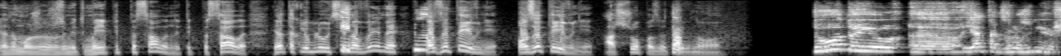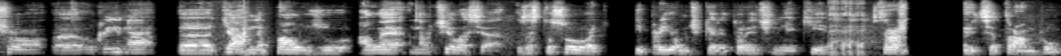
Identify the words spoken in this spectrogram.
Я не можу розуміти. Ми її підписали, не підписали. Я так люблю ці новини позитивні. Позитивні. А що позитивного? Згодою, е, я так зрозумів, що е, Україна е, тягне паузу, але навчилася застосовувати ті прийомчики риторичні, які страшно Трампу.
